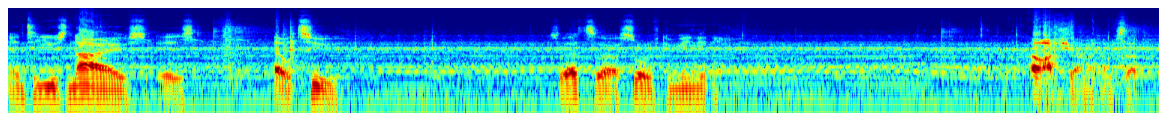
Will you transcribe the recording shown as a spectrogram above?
and to use knives is L2. So that's uh, sort of convenient. Oh shit, I might have messed up.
